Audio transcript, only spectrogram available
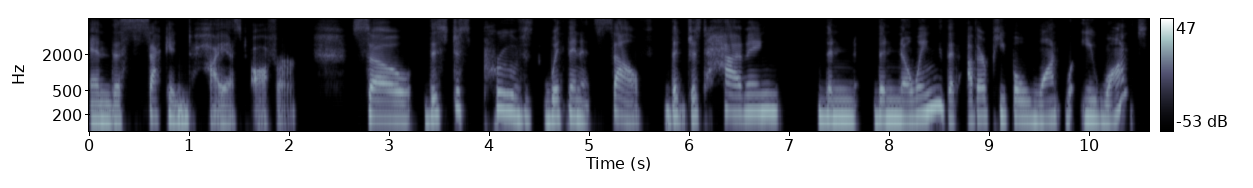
and the second highest offer. So this just proves within itself that just having the, the knowing that other people want what you want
